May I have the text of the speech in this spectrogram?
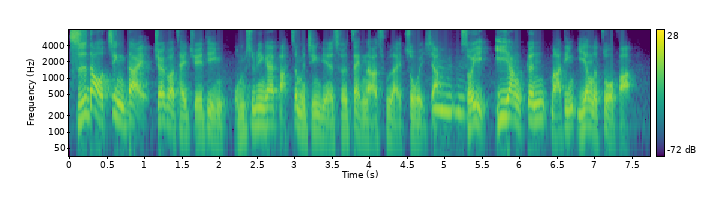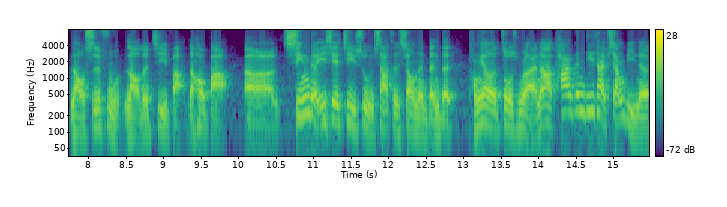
直到近代，Jaguar 才决定，我们是不是应该把这么经典的车再拿出来做一下？嗯所以一样跟马丁一样的做法。老师傅老的技法，然后把呃新的一些技术、刹车效能等等，同样的做出来。那它跟 D Type 相比呢，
